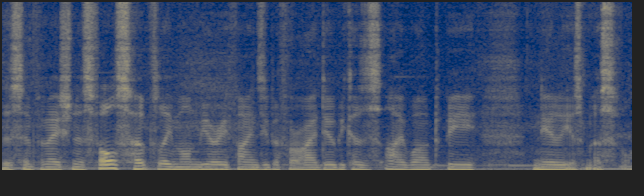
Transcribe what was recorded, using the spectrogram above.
this information is false, hopefully Monbury finds you before I do, because I won't be nearly as merciful.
